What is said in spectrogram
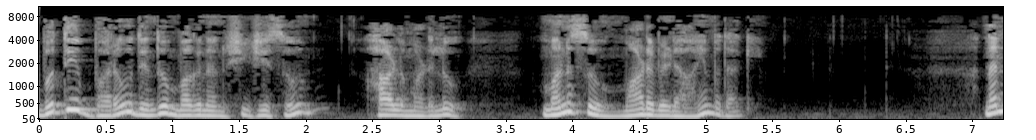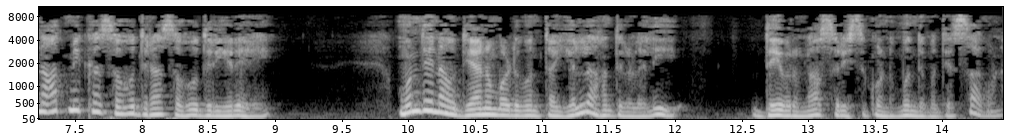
ಬುದ್ಧಿ ಬರುವುದೆಂದು ಮಗನನ್ನು ಶಿಕ್ಷಿಸು, ಹಾಳು ಮಾಡಲು ಮನಸ್ಸು ಮಾಡಬೇಡ ಎಂಬುದಾಗಿ. ನನ್ನ ಆತ್ಮಿಕ ಸಹೋದರ ಸಹೋದರಿಯರೇ, ಮುಂದೆ ನಾವು ಧ್ಯಾನ ಮಾಡುವಂತಹ ಎಲ್ಲ ಹಂತಗಳಲ್ಲಿ ದೇವರನ್ನು ಆಶ್ರಯಿಸಿಕೊಂಡು ಮುಂದೆ ಮುಂದೆ ಸಾಗೋಣ.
